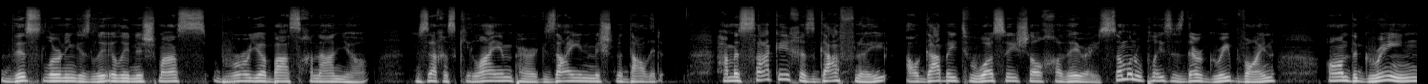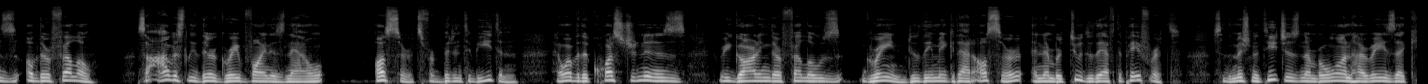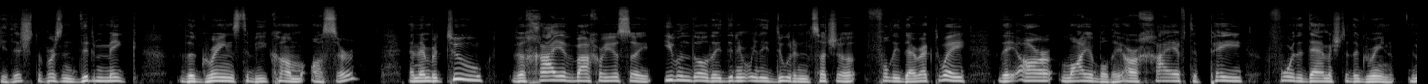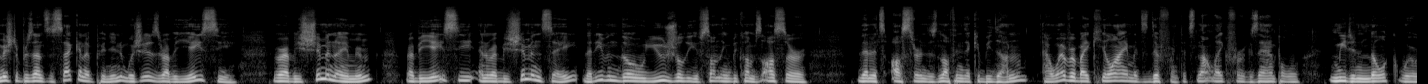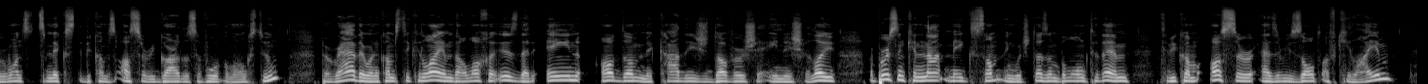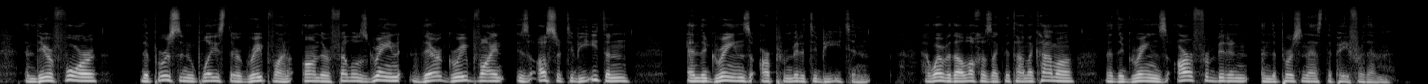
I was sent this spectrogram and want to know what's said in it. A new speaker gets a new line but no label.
This learning is Le'ili Nishmas Broya Bas Chananya, Meseches Kilayim, Perik Zayin Mishnah Dalid. Hamasakech is Gafnei al Gabe Tvose Shel Chavere, someone who places their grapevine on the grains of their fellow. So obviously their grapevine is now usr, it's forbidden to be eaten. However, the question is regarding their fellow's grain. Do they make that usr? And number two, do they have to pay for it? So the Mishnah teaches number one, Hareza Kiddush, the person did make the grains to become usr. And number two, v'chayev b'achar yosei. Even though they didn't really do it in such a fully direct way, they are liable. They are chayev to pay for the damage to the grain. The Mishnah presents a second opinion, which is Rabbi Yosi, Rabbi Shimon. Rabbi Yosi and Rabbi Shimon say that even though usually if something becomes usr, then it's usr and there's nothing that can be done. However, by kilayim, it's different. It's not like, for example, meat and milk, where once it's mixed, it becomes usr regardless of who it belongs to. But rather, when it comes to kilayim, the halacha is that ein adam mekadish davar A person cannot make something which doesn't belong to them to become usr as a result of kilayim, and therefore the person who placed their grapevine on their fellow's grain, their grapevine is usr to be eaten, and the grains are permitted to be eaten. However, the halacha is like the Tanna Kamma that the grains are forbidden and the person has to pay for them.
